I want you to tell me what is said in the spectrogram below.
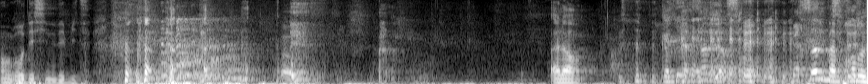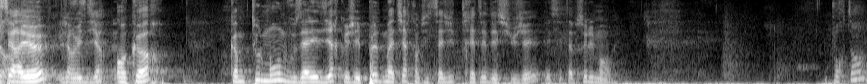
En gros, dessiner des bites. Alors, comme personne, personne va me prendre au sérieux, j'ai envie de dire encore. Comme tout le monde, vous allez dire que j'ai peu de matière quand il s'agit de traiter des sujets, et c'est absolument vrai. Pourtant,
